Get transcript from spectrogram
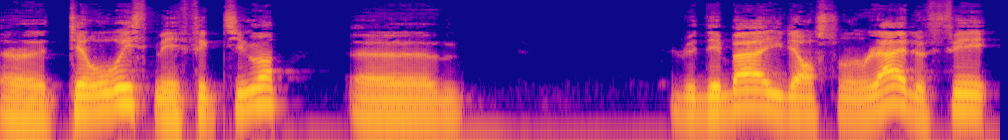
euh, terroriste. Mais effectivement, euh, le débat il est en ce moment-là le fait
